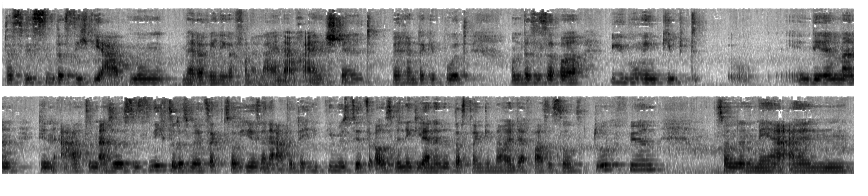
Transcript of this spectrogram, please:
das Wissen, dass sich die Atmung mehr oder weniger von alleine auch einstellt während der Geburt und dass es aber Übungen gibt, in denen man den Atem, also es ist nicht so, dass man jetzt sagt, so hier ist eine Atemtechnik, die müsst ihr jetzt auswendig lernen und das dann genau in der Phase so und so durchführen, sondern mehr ein,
